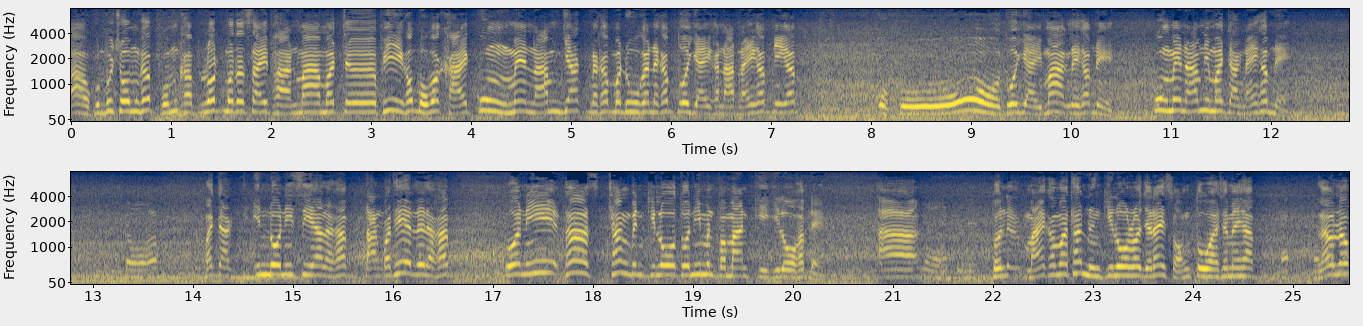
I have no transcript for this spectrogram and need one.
อ้าวคุณผู้ชมครับผมขับรถมอเตอร์ไซค์ผ่านมามาเจอพี่เขาบอกว่าขายกุ้งแม่น้ำยักษ์นะครับ มาดูกันนะครับ ตัวใหญ่ขนาดไหนครับนี่ครับ โอ้โหตัวใหญ่มากเลยครับนี่ กุ้งแม่น้ำนี่มาจากไหนครับเนี่ยโดครับมาจากอินโดนีเซียเหรอครับ ต่างประเทศเลยเหรอครับ ตัวนี้ถ้าช่างเป็นกิโลตัวนี้มันประมาณกี่กิโลครับเนี่ยอ่าโดครับตัวนี้ตัวหมายคำว่าถ้า1กิโลเราจะได้ 2 ตัวใช่ไหมครับครับแล้วแล้ว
